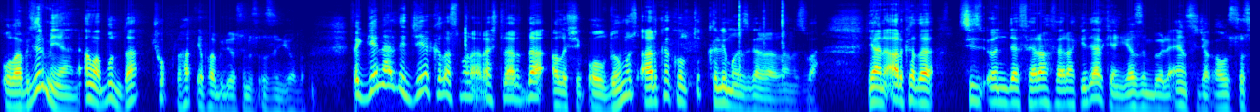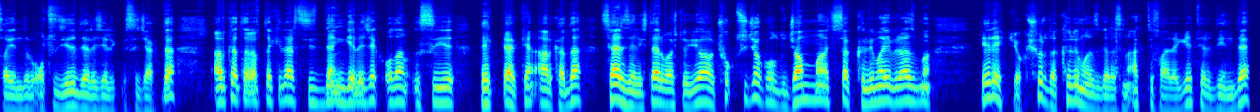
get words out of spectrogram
olabilir mi yani? Ama bunda çok rahat yapabiliyorsunuz uzun yolu. Ve genelde C klasmanı araçlarda alışık olduğumuz arka koltuk klima ızgaralarınız var. Yani arkada siz önde ferah ferah giderken yazın böyle en sıcak Ağustos ayında 37 derecelik bir sıcakta arka taraftakiler sizden gelecek olan ısıyı beklerken arkada serzenişler başlıyor. Ya çok sıcak oldu cam mı açsak klimayı biraz mı? Gerek yok. Şurada klima ızgarasını aktif hale getirdiğinde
